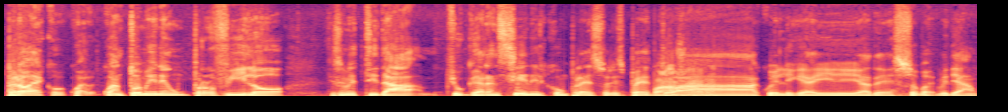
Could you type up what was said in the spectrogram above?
però ecco, qua- quantomeno è un profilo che secondo me ti dà più garanzie nel complesso rispetto Buonasera. a quelli che hai adesso. Poi vediamo.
